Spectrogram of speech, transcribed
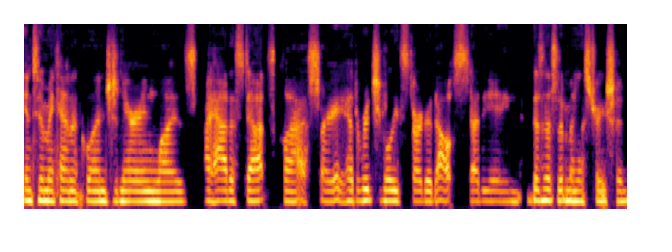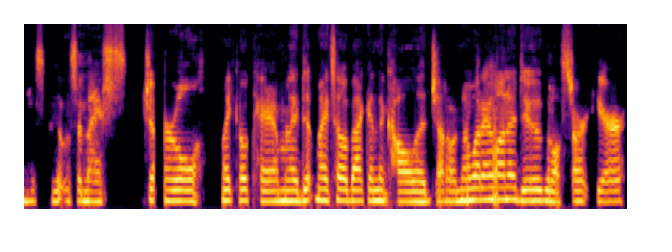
into mechanical engineering was I had a stats class. I had originally started out studying business administration just because it was a nice general, like, okay, I'm going to dip my toe back into college. I don't know what I want to do, but I'll start here.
